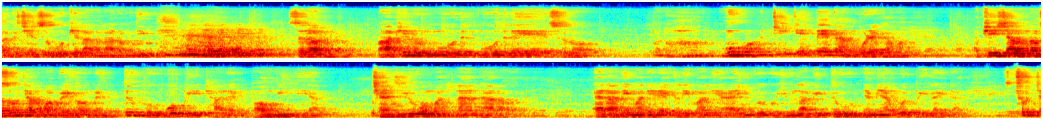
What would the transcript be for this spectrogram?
ပြီးတချင်းဆိုဖို့ဖြစ်လာသလားတော့မသိဘူးဆိုတော့ဘာဖြစ်လို့ငိုတယ်ငိုတယ်လဲဆိုတော့ဘာ လို့ဟာငိုအကြီးကျယ်တဲ့တာငိုတဲ့ခါမှာအဖြေရှာလို့နောက်ဆုံးကြတော့မှဘယ်ဟုတ်လဲသူ့ကိုဝတ်ပေးထားတဲ့ဘောင်းမီလေးကချန်စီယိုပေါ်မှာလှမ်းထားတာပဲအဲ့ဒါအိမ်မှာနေတဲ့ကလေးမလေးကအဲ့ဒီဝတ်ကိုယူလာပြီးသူ့ကိုမြန်မြန်ဝတ်ပေးလိုက်တာချွတ်ကြ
